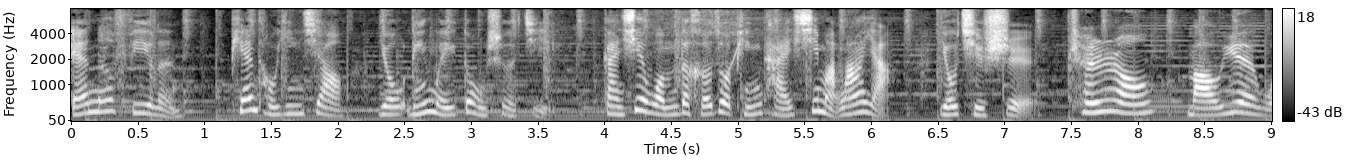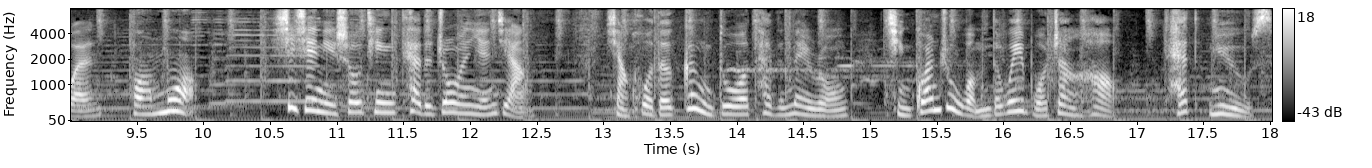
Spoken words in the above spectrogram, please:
Anna Phelan。片头音效由林维栋设计。感谢我们的合作平台喜马拉雅，尤其是陈荣、毛月文、黄墨。谢谢你收听 TED 中文演讲。想获得更多 TED 内容，请关注我们的微博账号 TED News，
